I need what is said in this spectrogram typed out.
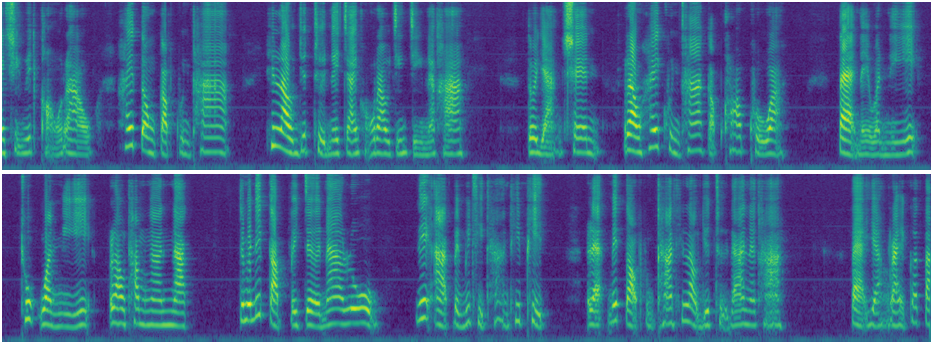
น์ชีวิตของเรา ให้ตรงกับคุณค่า ที่เรายึดถือในใจของเราจริง ๆนะคะ ตัวอย่างเช่น เราให้คุณค่ากับครอบครัว แต่ในวันนี้ทุกวันนี้เราทำงานหนัก จะไม่ได้กลับไปเจอหน้าลูก นี่อาจเป็นวิถีทางที่ผิด และไม่ตอบคุณค่าที่เรายึดถือได้นะคะ แต่อย่างไรก็ต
